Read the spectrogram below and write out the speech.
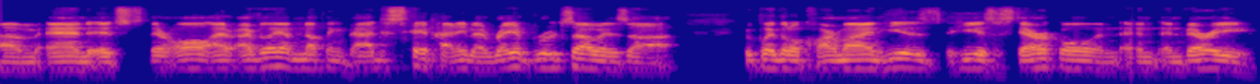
Um, and it's they're all. I, I really have nothing bad to say about anybody. Ray Abruzzo is uh, who played Little Carmine. He is he is hysterical and and and very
